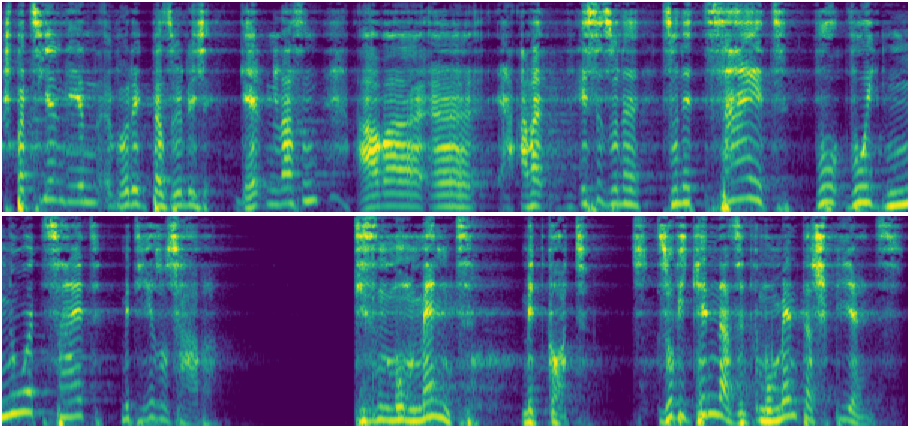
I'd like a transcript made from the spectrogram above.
spazieren gehen würde ich persönlich gelten lassen, aber, äh, aber ist es so eine, so eine Zeit, wo, wo ich nur Zeit mit Jesus habe. Diesen Moment mit Gott. So wie Kinder sind im Moment des Spielens.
